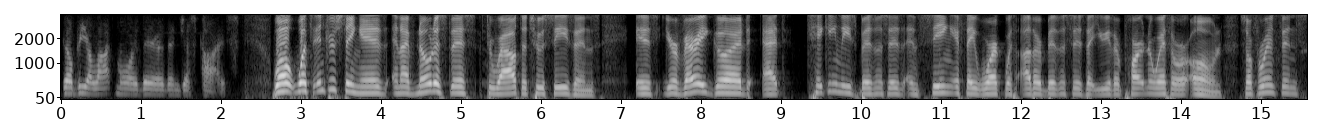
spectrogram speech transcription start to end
there'll be a lot more there than just pies. Well, what's interesting is, and I've noticed this throughout the two seasons, is you're very good at taking these businesses and seeing if they work with other businesses that you either partner with or own. So, for instance,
